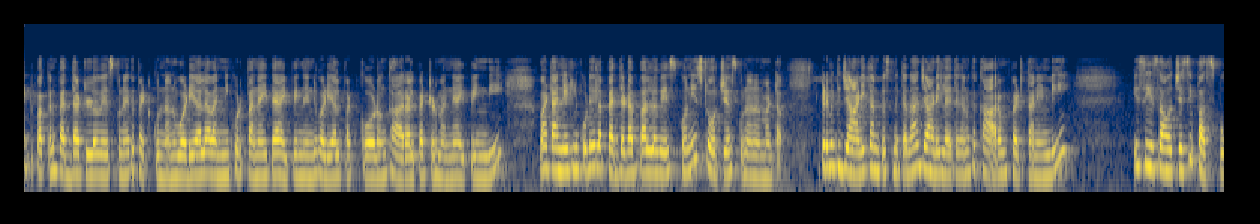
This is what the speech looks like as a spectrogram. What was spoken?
ఇటు పక్కన పెద్ద అట్లలో వేసుకుని అయితే పెట్టుకున్నాను. వడియాలు అవన్నీ కూడా పని అయితే అయిపోయిందండి. వడియాలు పట్టుకోవడం కారాలు పెట్టడం అన్నీ అయిపోయింది. వాటన్నిటిని కూడా ఇలా పెద్ద డబ్బాల్లో వేసుకొని స్టోర్ చేసుకున్నాను అనమాట ఇక్కడ మీకు జాడీ కనిపిస్తుంది కదా జాడీలో అయితే కనుక కారం పెడతానండి. ఈ సీసా వచ్చేసి పసుపు.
